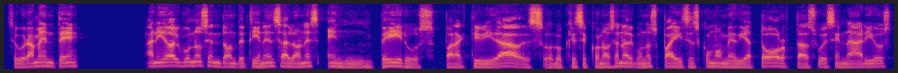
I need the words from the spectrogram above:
Seguramente han ido algunos en donde tienen salones enteros para actividades o lo que se conoce en algunos países como mediatortas o escenarios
